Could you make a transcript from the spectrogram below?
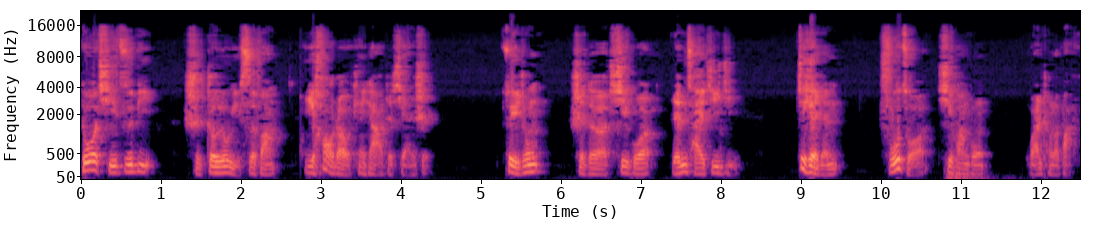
多其资币，使周游于四方，以号召天下之贤士，最终使得齐国人才济济。这些人辅佐齐桓公，完成了霸业。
